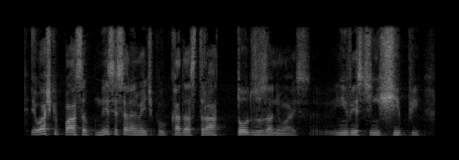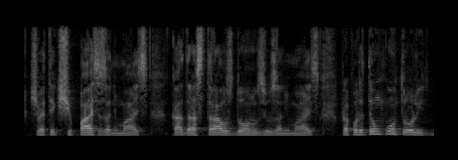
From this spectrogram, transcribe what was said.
eu acho que passa necessariamente por cadastrar todos os animais. Investir em chip, a gente vai ter que chipar esses animais, cadastrar os donos e os animais, para poder ter um controle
